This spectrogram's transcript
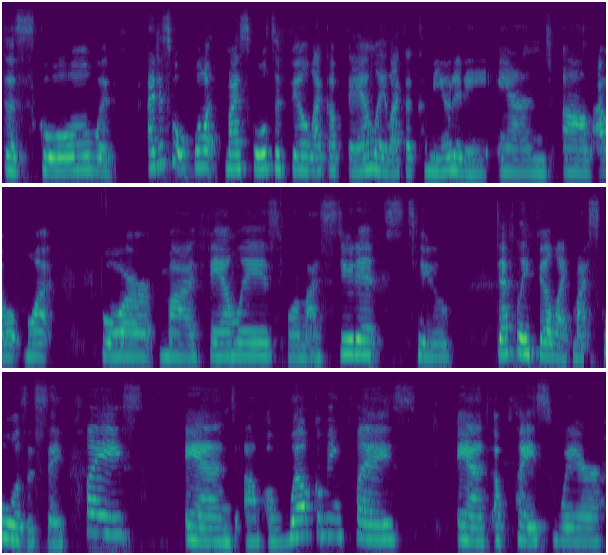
the school would. I just want my school to feel like a family, like a community, and um, I would want for my families, for my students to definitely feel like my school is a safe place and um, a welcoming place and a place where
